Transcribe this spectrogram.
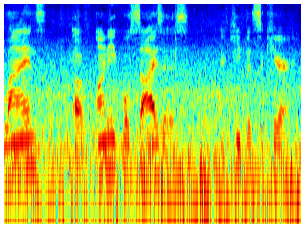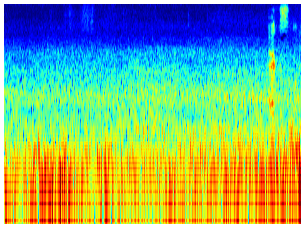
lines of unequal sizes and keep it secure. Excellent.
